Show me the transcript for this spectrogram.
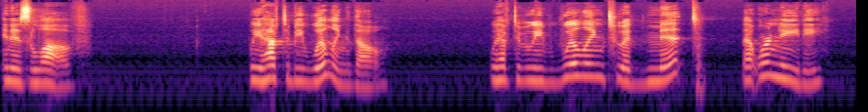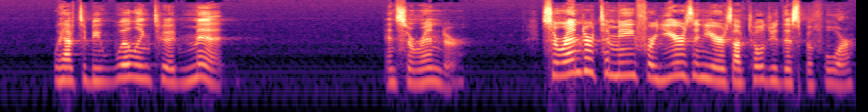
in His love. We have to be willing, though. We have to be willing to admit that we're needy. We have to be willing to admit and surrender. Surrender to me for years and years, I've told you this before,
